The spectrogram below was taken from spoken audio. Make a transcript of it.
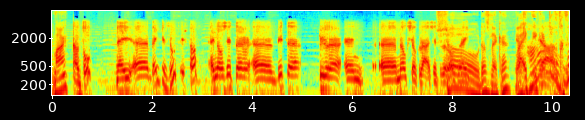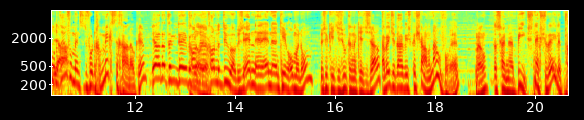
Maar? Nou, top. Nee, eh, een beetje zoet is dat. En dan zit er eh, witte, pure en eh melkchocola zitten er overheen. Zo, dat is lekker. Maar ik, ik Oh. heb toch het gevoel dat Ja. heel veel mensen voor de gemixte gaan ook, hè? Ja, dat heb ik idee Gewoon, de, gewoon de duo. Dus en, en, en een keer om en om. Dus een keertje zoet en een keertje zout. Maar weet je, daar heb je een speciale naam voor, hè? Nou? Dat zijn uh, biseksuelen.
